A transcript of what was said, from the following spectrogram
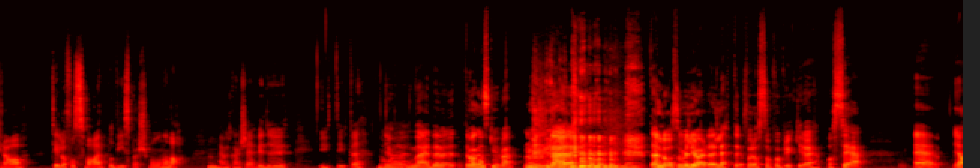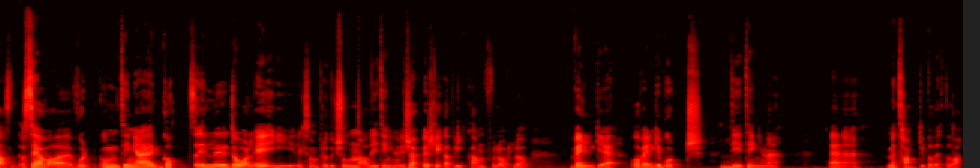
krav til å få svar på de spørsmålene, da. Jeg vil kanskje, Vil du utdype noe? Ja, nei, det, det var ganske bra. Mm, det, er, det er en lov som vil gjøre det lettere for oss som forbrukere å se, eh, ja, å se hva, hvor, om ting er godt eller dårlig i liksom, produksjonen av de tingene vi kjøper, slik at vi kan få lov til å velge og velge bort de tingene eh, med tanke på dette, da.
